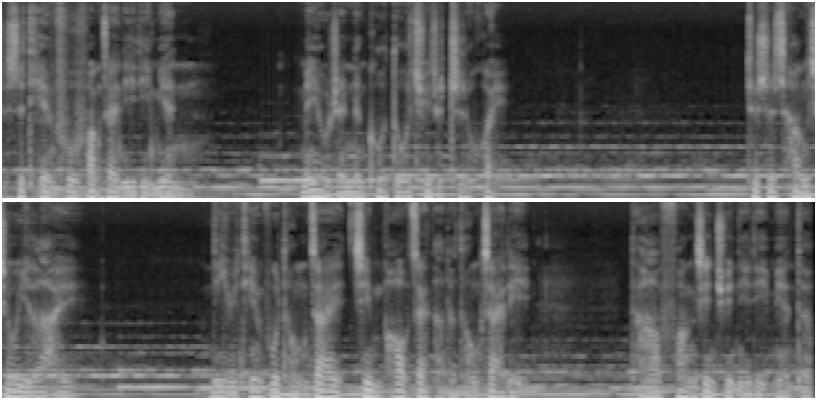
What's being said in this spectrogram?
这是天赋放在你里面，没有人能够夺去的智慧。这是长久以来，你与天赋同在，浸泡在他的同在里，他放进去你里面的，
